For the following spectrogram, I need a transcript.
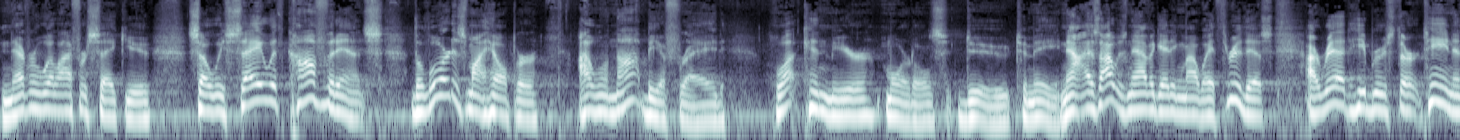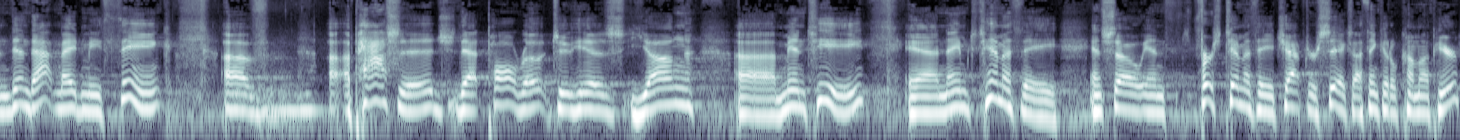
never will I forsake you. So we say with confidence, The Lord is my helper. I will not be afraid. What can mere mortals do to me? Now, as I was navigating my way through this, I read Hebrews 13, and then that made me think of a passage that Paul wrote to his young uh, mentee and named Timothy. And so in 1 Timothy chapter 6, I think it'll come up here.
